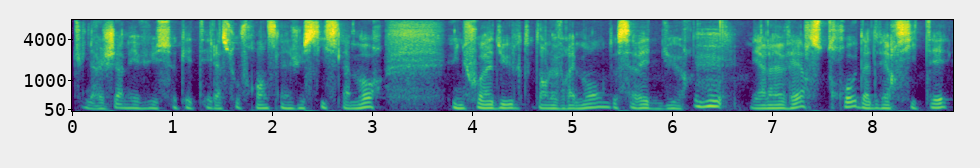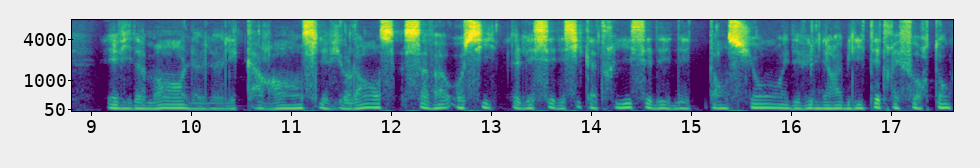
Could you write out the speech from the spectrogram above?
tu n'as jamais vu ce qu'était la souffrance, l'injustice, la mort, une fois adulte dans le vrai monde, ça va être dur. Mhm. Mais à l'inverse, trop d'adversité, évidemment, les carences, les violences, ça va aussi laisser des cicatrices et des, des tensions et des vulnérabilités très fortes. Donc,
